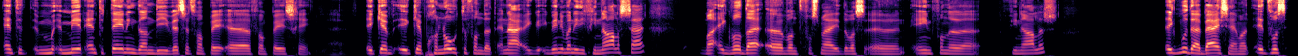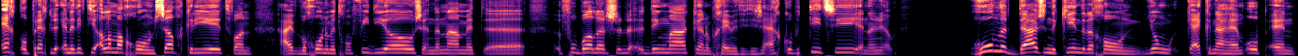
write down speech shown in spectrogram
enter- meer entertaining dan die wedstrijd van, P- eh, van PSG. Ik heb, ik heb genoten van dat. En nou, ik, ik weet niet wanneer die finales zijn. Maar ik wil daar, want volgens mij dat was eh, een van de finales. Ik moet daarbij zijn, want het was echt oprecht leuk. En dat heeft hij allemaal gewoon zelf gecreëerd. Van, hij heeft begonnen met gewoon video's en daarna met eh, voetballers een ding maken. En op een gegeven moment heeft hij zijn eigen competitie. En dan honderdduizenden kinderen gewoon jong kijken naar hem op. En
